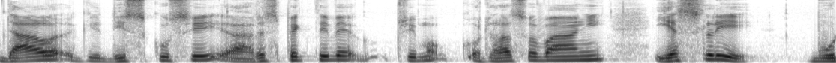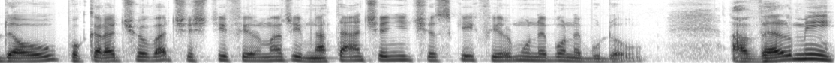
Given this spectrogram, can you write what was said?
dal k diskusi a respektive přímo k odhlasování, jestli budou pokračovat čeští filmaři v natáčení českých filmů nebo nebudou. A velmi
